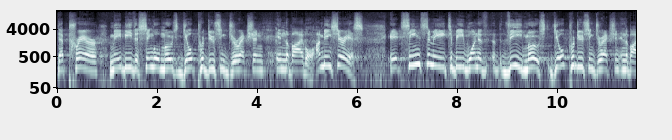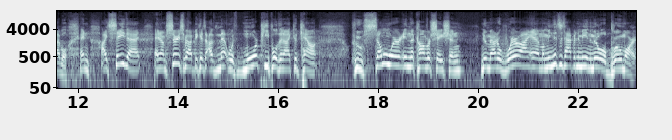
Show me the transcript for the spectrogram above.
that prayer may be the single most guilt producing direction in the Bible. I'm being serious. It seems to me to be one of the most guilt producing direction in the Bible. And I say that, and I'm serious about it because I've met with more people than I could count who, somewhere in the conversation, no matter where I am, I mean, this has happened to me in the middle of Bromart,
